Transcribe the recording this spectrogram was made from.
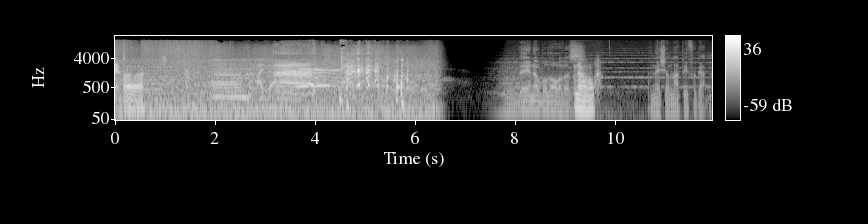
Shit. Uh, Um, I. They ennobled all of us. no. And they shall not be forgotten.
